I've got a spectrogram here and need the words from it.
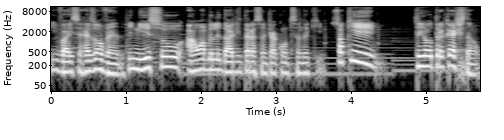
e vai se resolvendo. E nisso há uma habilidade interessante acontecendo aqui. Só que tem outra questão.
